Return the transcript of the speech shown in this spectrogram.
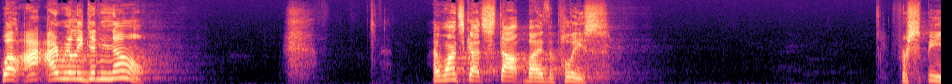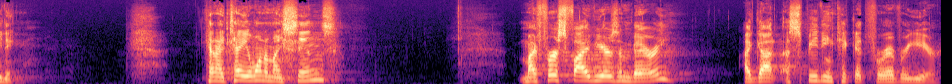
Well, I, I really didn't know. I once got stopped by the police for speeding. Can I tell you one of my sins? My first five years in Barrie, I got a speeding ticket for every year.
